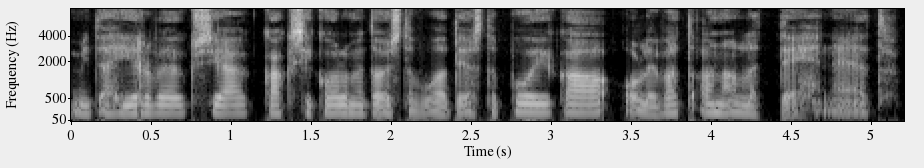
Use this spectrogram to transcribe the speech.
mitä hirveyksiä kaksi 13-vuotiaista poikaa olivat Analle tehneet?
